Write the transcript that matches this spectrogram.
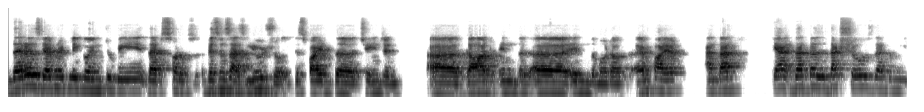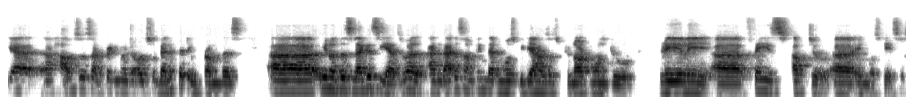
there is definitely going to be that sort of business as usual, despite the change in uh, guard in the uh, in the Murdoch empire, and that yeah, that does, that shows that the media uh, houses are pretty much also benefiting from this, uh, you know, this legacy as well, and that is something that most media houses do not want to really face up to in most cases.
